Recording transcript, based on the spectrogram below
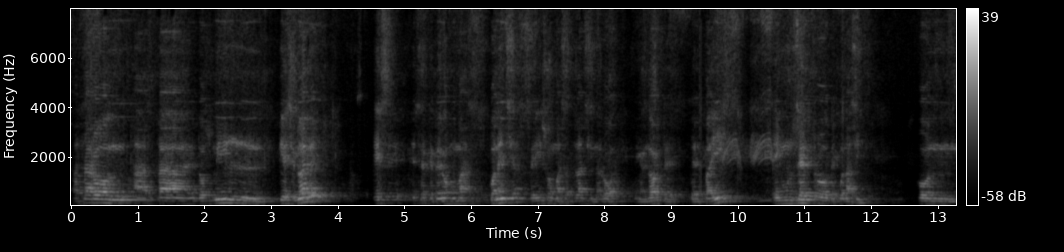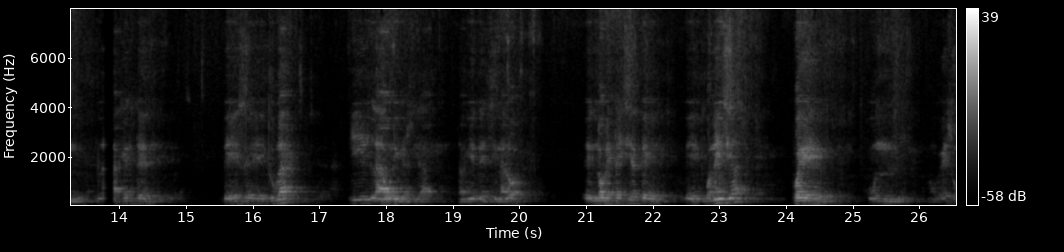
Pasaron hasta el 2019, ese es el que tenemos más ponencias, se hizo en Mazatlán, Sinaloa en el norte del país, en un centro de CONACYT, con la gente de, ese lugar y la universidad también de Sinaloa. En 97 eh, ponencias, fue un congreso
